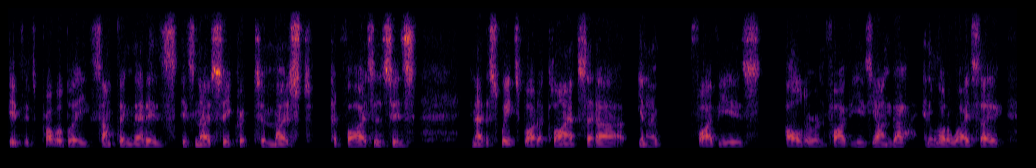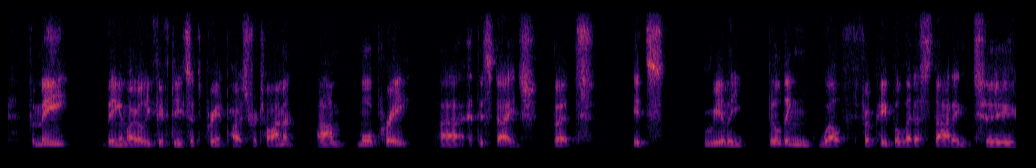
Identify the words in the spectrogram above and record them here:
it, it's probably something that is is no secret to most advisors is you know the sweet spot are clients that are you know five years older and five years younger in a lot of ways. So for me being in my early 50s it's pre and post retirement um, more pre uh, at this stage but it's really building wealth for people that are starting to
